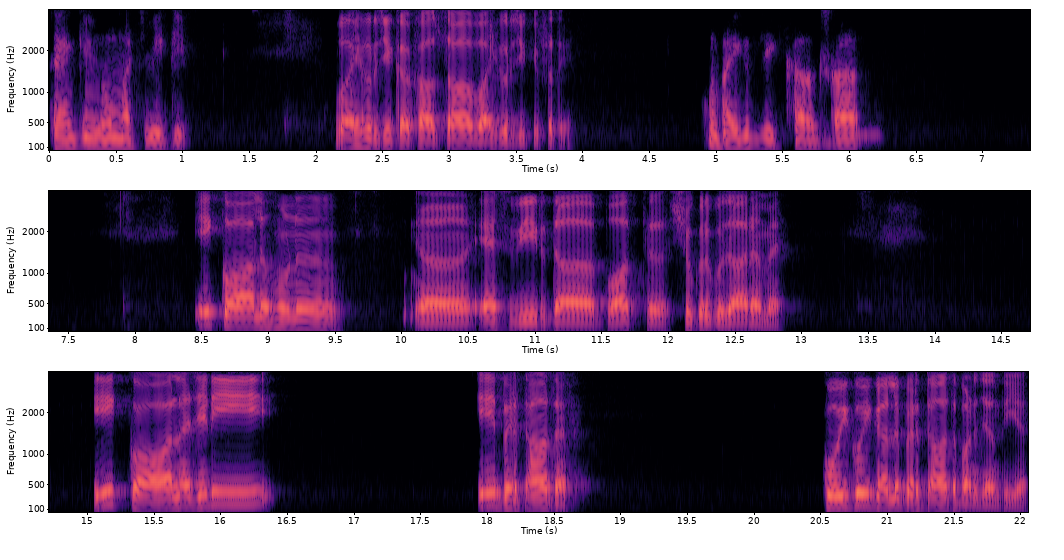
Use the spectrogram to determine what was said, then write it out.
ਥੈਂਕ ਯੂ ਸੋ ਮਚ ਵੀਰ ਜੀ। ਵਾਹਿਗੁਰੂ ਜੀ ਕਾ ਖਾਲਸਾ ਵਾਹਿਗੁਰੂ ਜੀ ਕੀ ਫਤਿਹ। ਵਾਹਿਗੁਰੂ ਜੀ ਕਾ ਖਾਲਸਾ। ਇਹ ਕਾਲ ਹੁਣ ਇਸ ਵੀਰ ਦਾ ਬਹੁਤ ਸ਼ੁਕਰਗੁਜ਼ਾਰ ਹਾਂ ਮੈਂ। ਇਹ ਕਾਲ ਹੈ ਜਿਹੜੀ ਇਹ ਬਿਰਤਾਂਤ ਹੈ। ਕੋਈ ਕੋਈ ਗੱਲ ਬਿਰਤਾਂਤ ਬਣ ਜਾਂਦੀ ਹੈ।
